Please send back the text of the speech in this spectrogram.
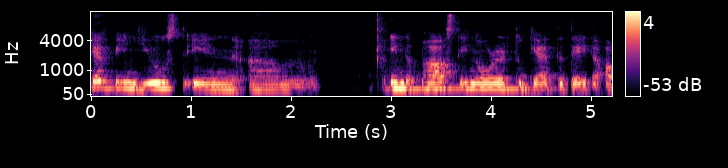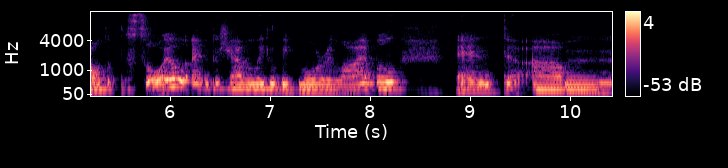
have been used in um, in the past in order to get the data out of the soil and to have a little bit more reliable and um,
